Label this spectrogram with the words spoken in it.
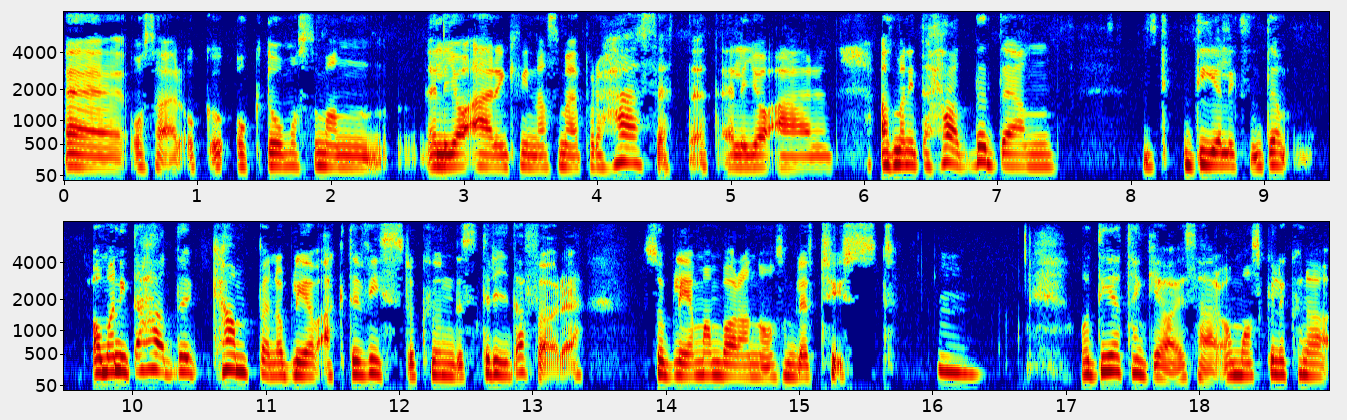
Eh, och, så här, och, och då måste man, eller jag är en kvinna som är på det här sättet. Eller jag är en, att man inte hade den, det liksom, den, om man inte hade kampen och blev aktivist och kunde strida för det. Så blev man bara någon som blev tyst. Mm. Och det tänker jag är så här, om man skulle kunna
